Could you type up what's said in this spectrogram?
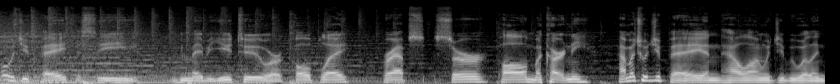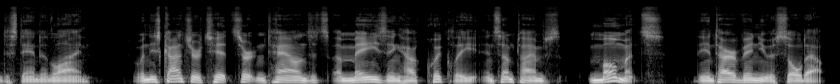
What would you pay to see maybe U2 or Coldplay? Perhaps Sir Paul McCartney? How much would you pay and how long would you be willing to stand in line? When these concerts hit certain towns, it's amazing how quickly and sometimes moments the entire venue is sold out.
